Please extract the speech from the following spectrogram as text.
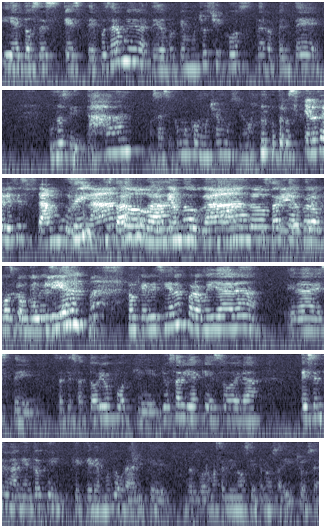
Y entonces, este, pues era muy divertido porque muchos chicos de repente unos gritaban, o sea, así como con mucha emoción, otros... Ya no sabía si se estaban burlando, sí, estaban jugando, jugando, exacto, pero, pues con que lo hicieran, con que lo hicieran para mí ya era, era este satisfactorio porque yo sabía que eso era ese entrenamiento que, que queríamos lograr y que el doctor Marcelino siempre nos ha dicho, o sea,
